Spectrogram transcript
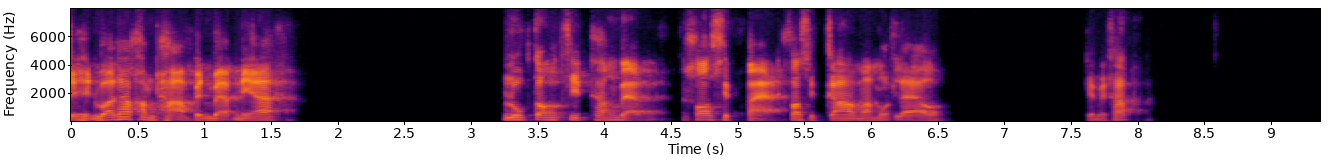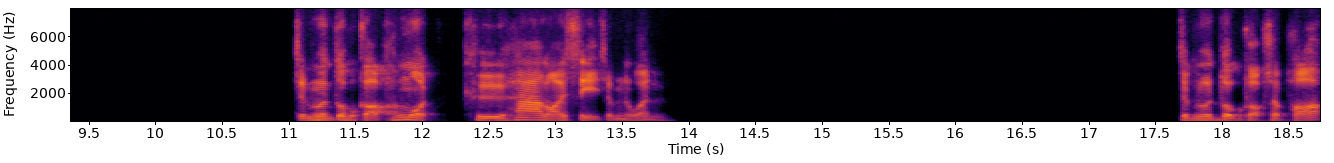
จะเห็นว่าถ้าคำถามเป็นแบบนี้ลูกต้องคิดทั้งแบบข้อสิบแปดข้อสิบเก้ามาหมดแล้ว เห็นไหมครับจำนวนตัวประกอบทั้งหมดคือห้าร้อยสี่จำนวน จำนวนตัวประกอบเฉพาะ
